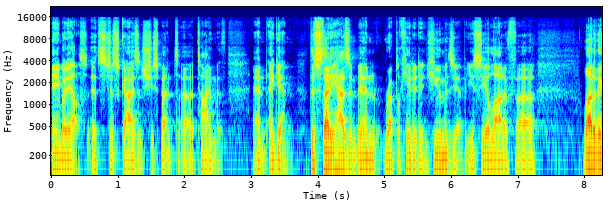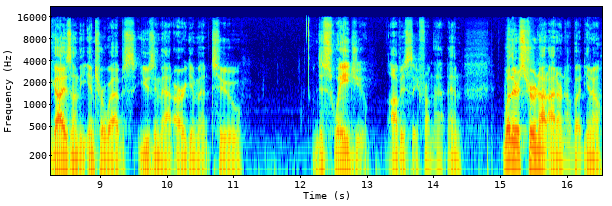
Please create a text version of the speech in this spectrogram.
anybody else. It's just guys that she spent uh, time with. And again, this study hasn't been replicated in humans yet, but you see a lot of uh, a lot of the guys on the interwebs using that argument to dissuade you, obviously, from that. And whether it's true or not, I don't know. But you know,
